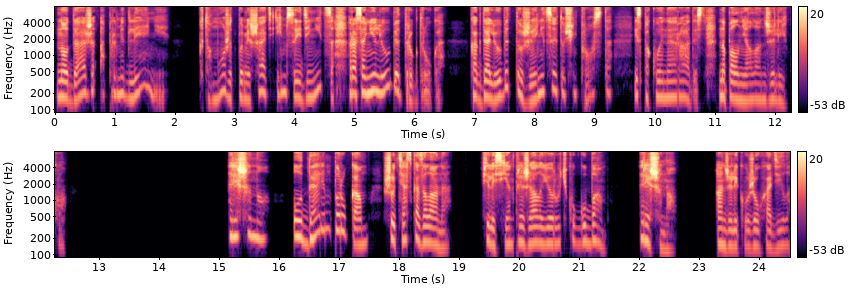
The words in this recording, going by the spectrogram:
но даже о промедлении. Кто может помешать им соединиться, раз они любят друг друга? Когда любят, то жениться — это очень просто, и спокойная радость наполняла Анжелику. «Решено. Ударим по рукам», шутя сказала она. Фелисьен прижал ее ручку к губам. Решено. Анжелика уже уходила.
